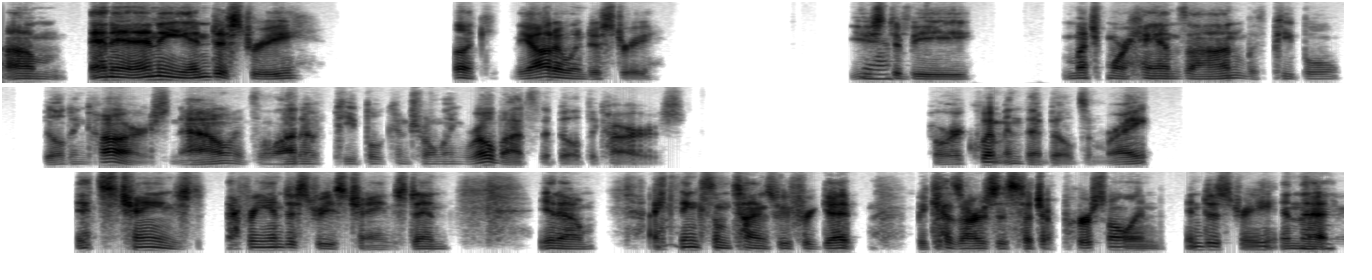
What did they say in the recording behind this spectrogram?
um, and in any industry, look, the auto industry used Yeah. to be much more hands on with people building cars. Now it's a lot of people controlling robots that build the cars or equipment that builds them, right? it's changed. Every industry's changed. And, you know, I think sometimes we forget because ours is such a personal in- industry and that mm-hmm.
